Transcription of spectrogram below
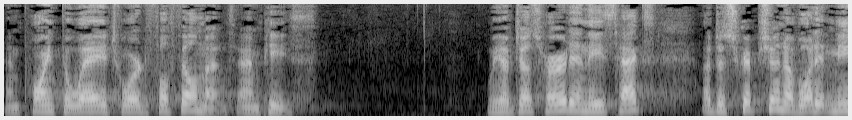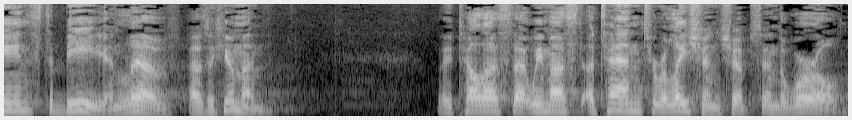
and point the way toward fulfillment and peace. We have just heard in these texts a description of what it means to be and live as a human. They tell us that we must attend to relationships in the world.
